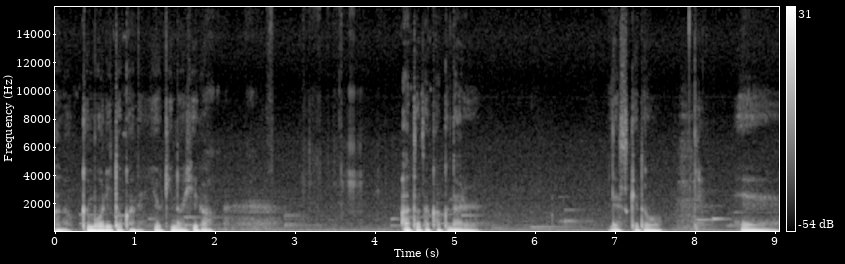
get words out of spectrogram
あの曇りとかね雪の日が暖かくなるですけど、え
